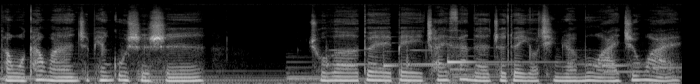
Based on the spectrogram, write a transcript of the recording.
当我看完这篇故事时，除了对被拆散的这对有情人默哀之外，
